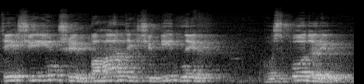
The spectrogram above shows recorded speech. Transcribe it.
тих чи інших багатих чи бідних господарів,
